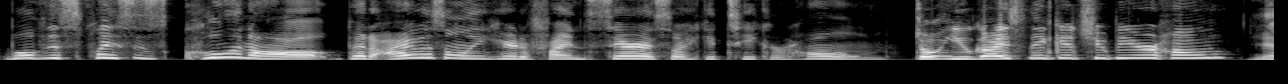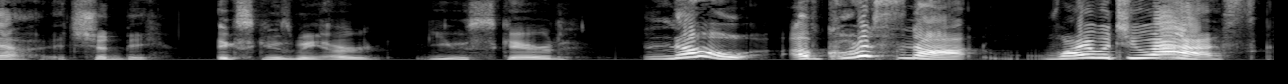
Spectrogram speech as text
Well, this place is cool and all, but I was only here to find Sarah so I could take her home. Don't you guys think it should be her home? Yeah, it should be. Excuse me, are you scared? No, of course not. Why would you ask?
